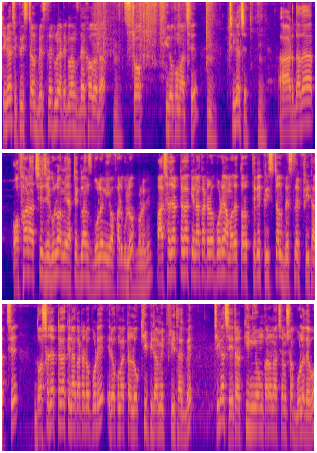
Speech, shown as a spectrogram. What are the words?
ঠিক আছে? ক্রিস্টাল ব্রেসলেটগুলো অ্যাট গ্লান্স দেখাও দাদা। স্টক কীরকম আছে? ঠিক আছে? আর দাদা অফার আছে যেগুলো আমি অ্যাট গ্লান্স বলে নিই অফারগুলো পাঁচ হাজার টাকা কেনাকাটার ওপরে আমাদের তরফ থেকে ক্রিস্টাল ব্রেসলেট ফ্রি থাকছে। দশ হাজার টাকা কেনাকাটার ওপরে এরকম একটা লক্ষ্মী পিরামিড ফ্রি থাকবে। ঠিক আছে এটার কি নিয়ম কারণ আছে আমি সব বলে দেবো।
